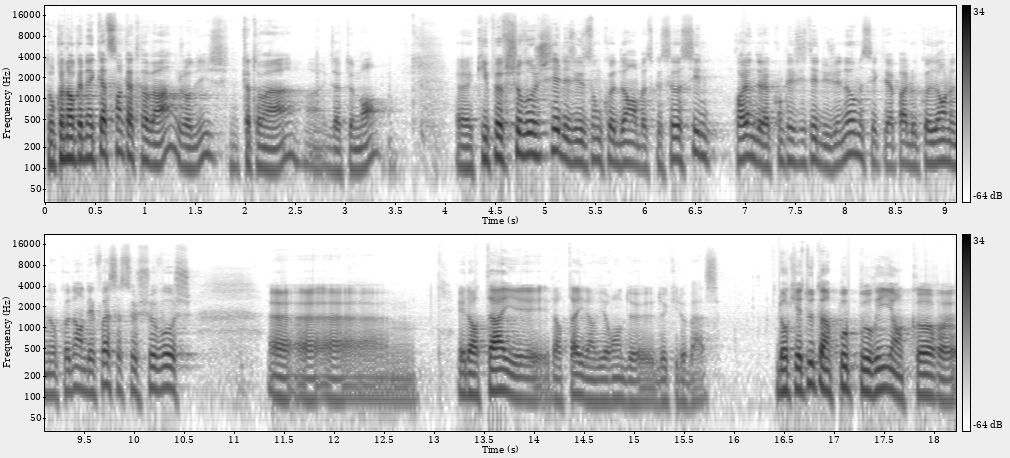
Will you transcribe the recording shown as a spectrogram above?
Donc on en connaît 481 aujourd'hui, 81 hein, exactement, euh, qui peuvent chevaucher les exons codants, parce que c'est aussi un problème de la complexité du génome, c'est qu'il n'y a pas le codant, le non-codant, des fois ça se chevauche. Euh, euh, et leur taille est, d'environ 2, 2 kilobases. Donc il y a tout un pot pourri encore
